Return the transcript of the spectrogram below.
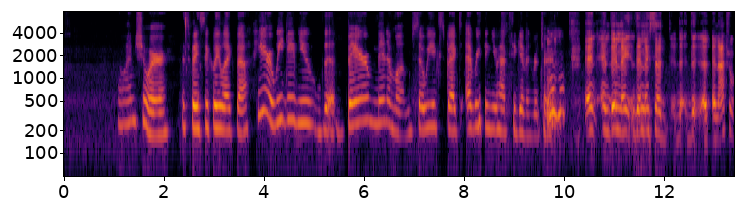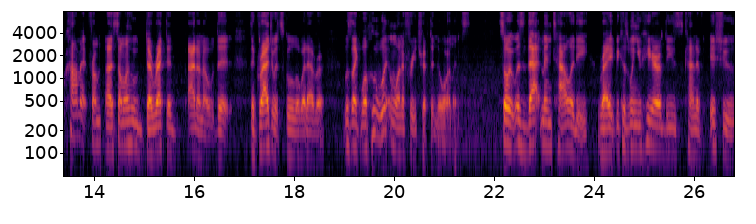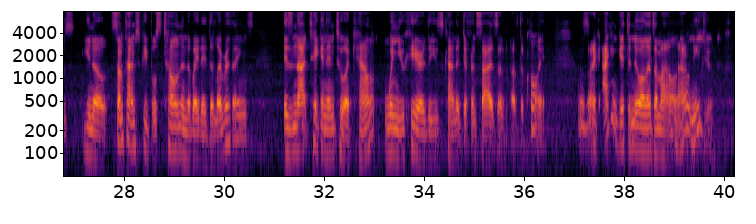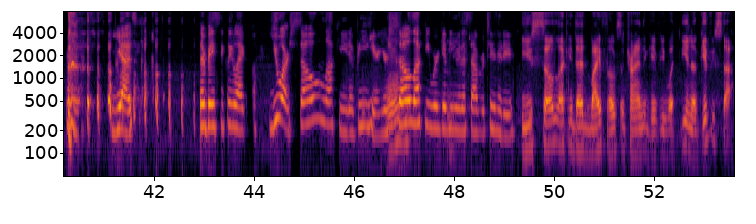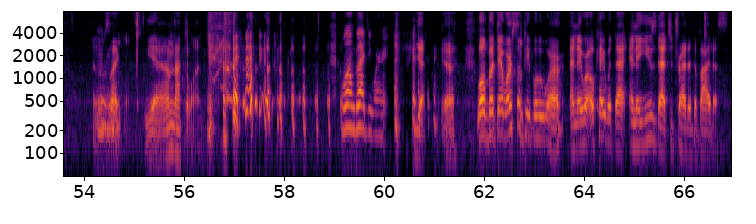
Oh, I'm sure. It's basically like the here we gave you the bare minimum, so we expect everything you have to give in return. Mm-hmm. And and then they then they said the, the, an actual comment from uh, someone who directed I don't know the the graduate school or whatever was like, well, who wouldn't want a free trip to New Orleans? So it was that mentality, right? Because when you hear of these kind of issues, you know, sometimes people's tone and the way they deliver things is not taken into account when you hear these kind of different sides of, of the coin. I was like, I can get to New Orleans on my own. I don't need you. yes. They're basically like, you are so lucky to be here. You're mm-hmm. so lucky we're giving you this opportunity. You're so lucky that white folks are trying to give you what you know, give you stuff. And mm-hmm. I was mm-hmm. like, yeah, I'm not the one. well, I'm glad you weren't. yeah, yeah. Well, but there were some people who were, and they were okay with that, and they used that to try to divide us.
